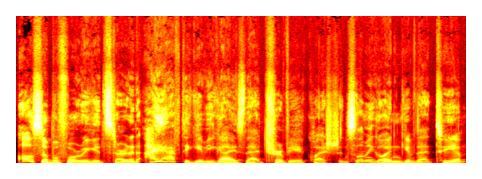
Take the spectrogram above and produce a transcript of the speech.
also, before we get started, I have to give you guys that trivia question. So let me go ahead and give that to you.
